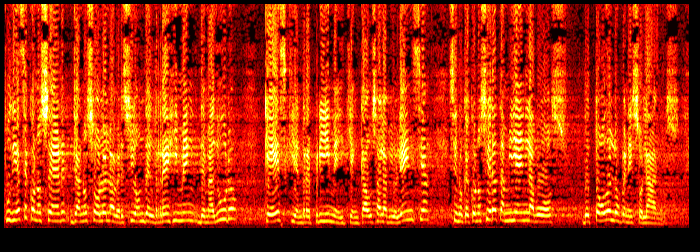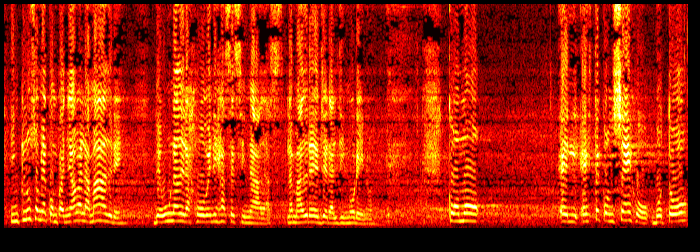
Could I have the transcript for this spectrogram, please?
pudiese conocer ya no solo la versión del régimen de Maduro, que es quien reprime y quien causa la violencia, sino que conociera también la voz de todos los venezolanos. Incluso me acompañaba la madre de una de las jóvenes asesinadas, la madre de Geraldine Moreno. Como este Consejo votó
